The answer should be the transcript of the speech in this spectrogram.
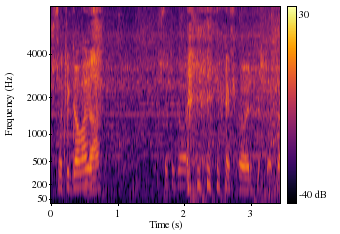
Что ты говоришь? Да. Что ты говоришь? Я говорю, что это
